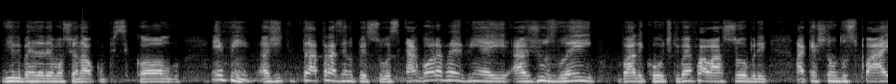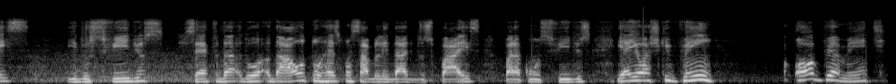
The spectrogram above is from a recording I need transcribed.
de liberdade emocional com psicólogo, enfim, a gente está trazendo pessoas. Agora vai vir aí a Jusley Vale Coach, que vai falar sobre a questão dos pais e dos filhos, certo? Da, do, da autorresponsabilidade dos pais para com os filhos. E aí eu acho que vem, obviamente,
